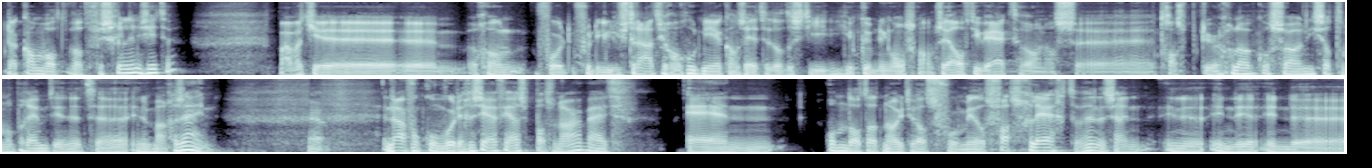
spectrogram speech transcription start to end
daar kan wat, wat verschil in zitten. Maar wat je eh, eh, gewoon voor, voor de illustratie gewoon goed neer kan zetten, dat is die, die Kummeling Omskam zelf. Die werkte gewoon als eh, transporteur geloof ik of zo. En die zat dan op moment in het, eh, in het magazijn. Ja. En daarvan kon worden gezegd, ja, het is pas een arbeid. En omdat dat nooit was formeel vastgelegd. Hè, er zijn in de, in de, in de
